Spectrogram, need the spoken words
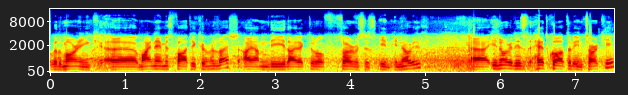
good morning. Uh, my name is Fatih Kömüldaş. I am the Director of Services in Innovile. Uh, Innovile is headquartered in Turkey,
